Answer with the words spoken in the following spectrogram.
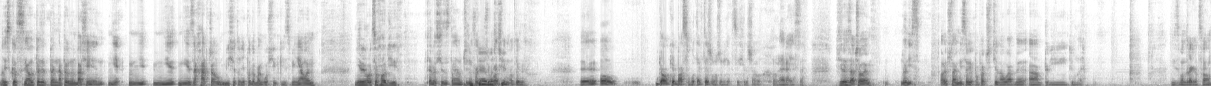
No i skostniały PZPN na pełnym basie nie, nie, nie, nie zaharczał. Mi się to nie podoba, głośniki zmieniałem. Nie wiem o co chodzi. Teraz się zastanawiam, czy nie chodzi Okej, przypadkiem o ten o gałkę basu, bo tak też może być jak coś leżało. Cholera jestem. Źle zacząłem. No nic. Ale przynajmniej sobie popatrzcie na ładny amplituner. Nic mądrego, co?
